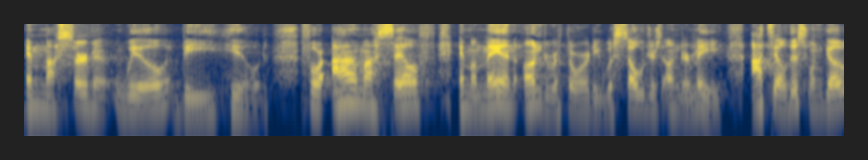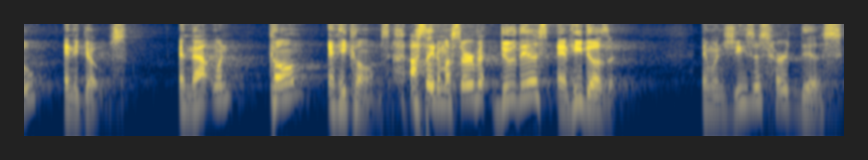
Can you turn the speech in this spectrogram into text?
and my servant will be healed. For I myself am a man under authority with soldiers under me. I tell this one, go, and he goes. And that one, come, and he comes. I say to my servant, do this, and he does it. And when Jesus heard this,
